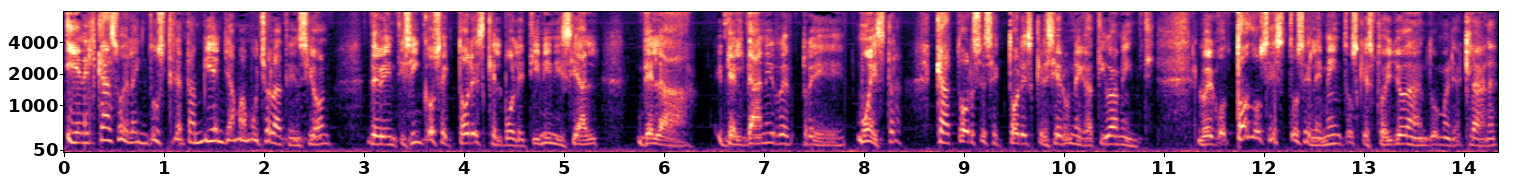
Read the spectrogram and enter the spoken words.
Y en el caso de la industria también llama mucho la atención de 25 sectores que el boletín inicial de la del DANI muestra, 14 sectores crecieron negativamente. Luego, todos estos elementos que estoy yo dando, María Clara,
